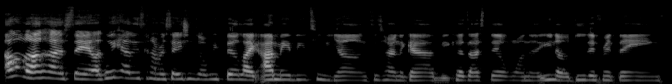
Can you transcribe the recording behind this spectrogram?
I don't know how to say it. Like we have these conversations where we feel like I may be too young to turn to God because I still want to, you know, do different things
